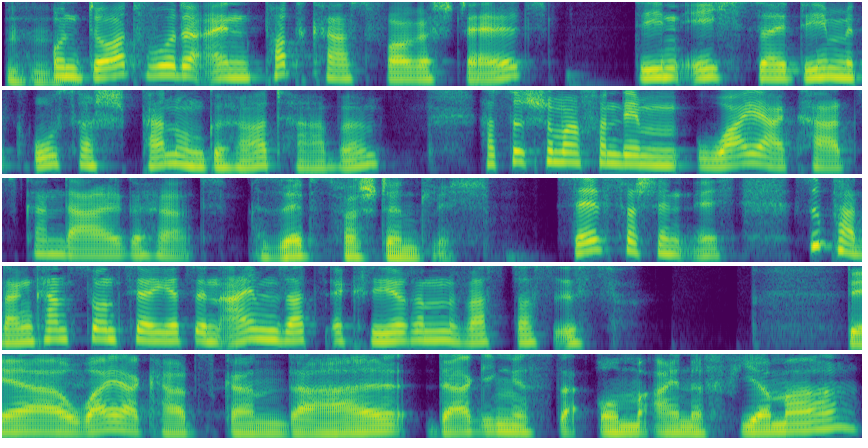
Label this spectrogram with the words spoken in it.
Mhm. Und dort wurde ein Podcast vorgestellt, den ich seitdem mit großer Spannung gehört habe. Hast du schon mal von dem Wirecard-Skandal gehört? Selbstverständlich. Selbstverständlich. Super, dann kannst du uns ja jetzt in einem Satz erklären, was das ist. Der Wirecard-Skandal, da ging es um eine Firma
